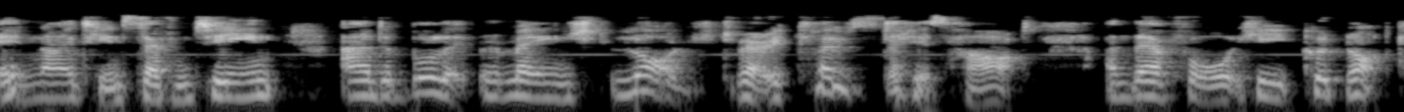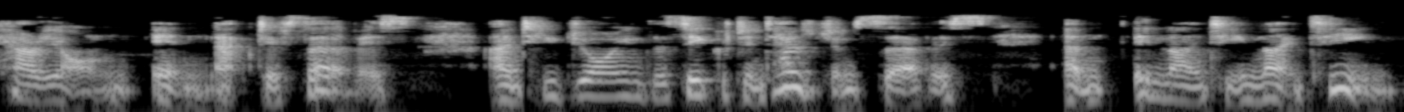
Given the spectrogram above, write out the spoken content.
in 1917, and a bullet remained lodged very close to his heart, and therefore he could not carry on in active service. And he joined the Secret Intelligence Service um, in 1919.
